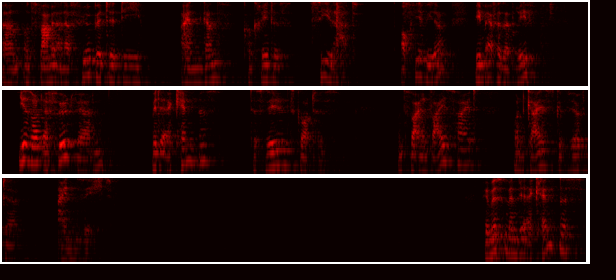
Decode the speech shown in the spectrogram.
Ähm, und zwar mit einer Fürbitte, die ein ganz konkretes Ziel hat. Auch hier wieder, wie im Epheserbrief, ihr sollt erfüllt werden mit der Erkenntnis des Willens Gottes. Und zwar in Weisheit und geistgewirkter Einsicht. Wir müssen, wenn wir Erkenntnis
